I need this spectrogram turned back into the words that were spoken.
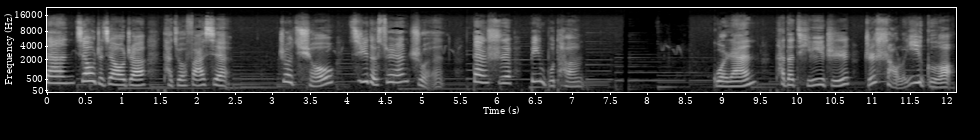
但叫着叫着，他就发现，这球击的虽然准，但是并不疼。果然，他的体力值只少了一格。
